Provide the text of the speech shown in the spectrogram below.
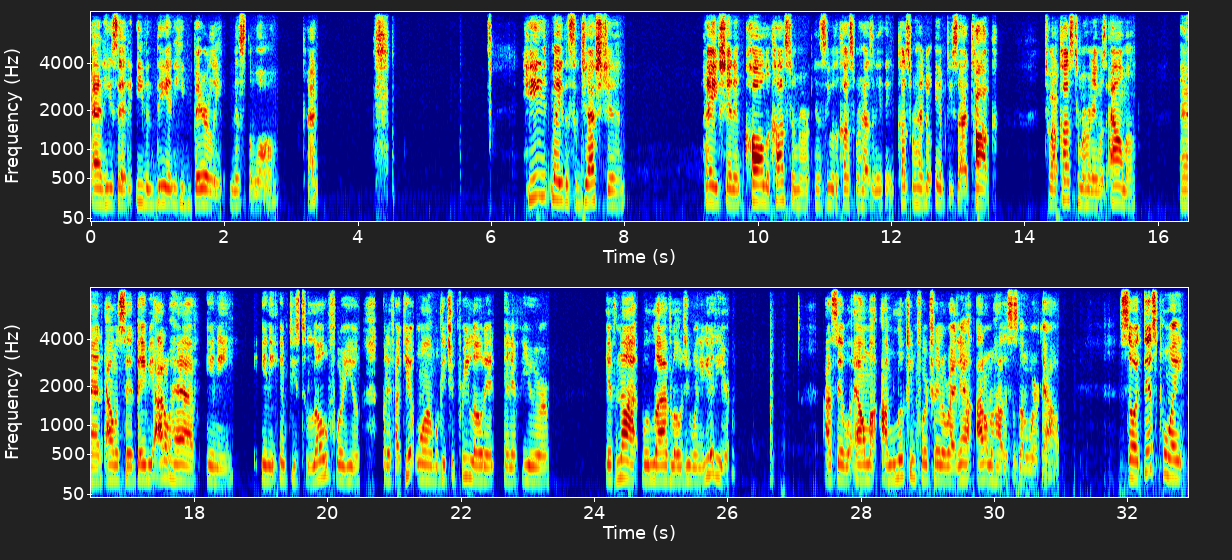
And he said even then he barely missed the wall. Okay. He made the suggestion hey Shannon, call the customer and see whether the customer has anything. The customer had no empty, so I talked to our customer. Her name was Alma, and Alma said, "Baby, I don't have any any empties to load for you, but if I get one, we'll get you preloaded, and if you're if not, we'll live load you when you get here." I said, "Well, Alma, I'm looking for a trailer right now. I don't know how this is going to work out." So at this point,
